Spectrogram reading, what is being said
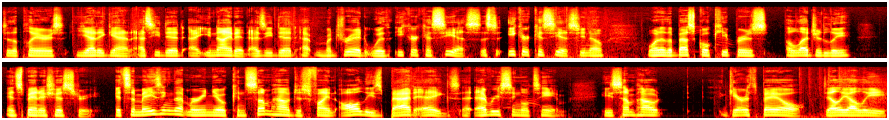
to the players yet again as he did at United as he did at Madrid with Iker Casillas this is Iker Casillas you know one of the best goalkeepers allegedly in Spanish history it's amazing that Mourinho can somehow just find all these bad eggs at every single team he's somehow Gareth Bale Dele Alli,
